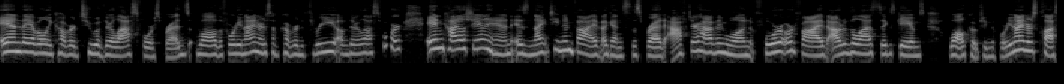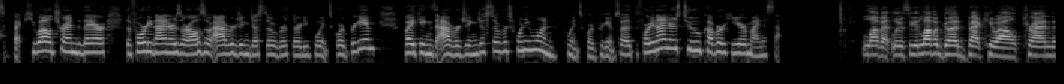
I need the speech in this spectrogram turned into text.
And they have only covered two of their last four spreads, while the 49ers have covered three of their last four. And Kyle Shanahan is 19 and 5 against the spread after after having won four or five out of the last six games while coaching the 49ers. Classic BetQL trend there. The 49ers are also averaging just over 30 points scored per game. Vikings averaging just over 21 points scored per game. So I like the 49ers to cover here minus seven. Love it, Lucy. Love a good BetQL trend.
